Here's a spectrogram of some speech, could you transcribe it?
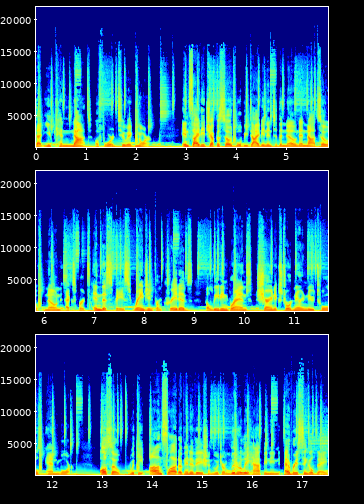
that you cannot afford to ignore. Inside each episode, we'll be diving into the known and not so known experts in this space, ranging from creatives, the leading brands, sharing extraordinary new tools, and more. Also, with the onslaught of innovations, which are literally happening every single day,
